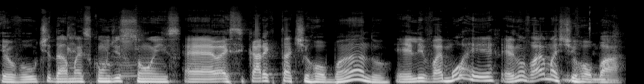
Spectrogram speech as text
eu vou te dar mais condições. É, esse cara que tá te roubando, ele vai morrer, ele não vai mais te roubar.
